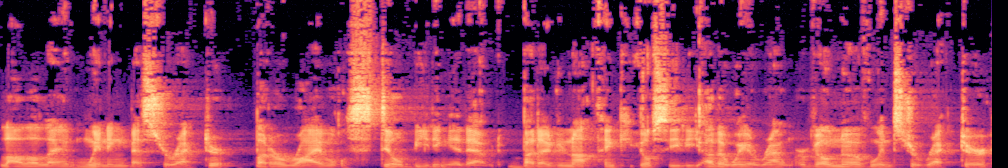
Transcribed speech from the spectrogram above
La La Land, winning Best Director, but Arrival still beating it out. But I do not think you'll see the other way around, where Villeneuve wins Director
